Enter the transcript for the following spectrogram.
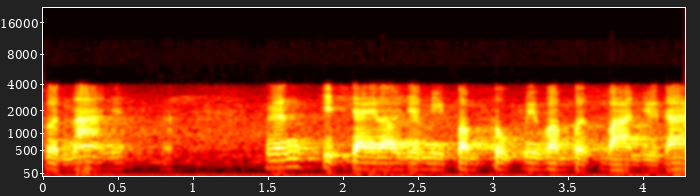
ส่วนหน้าเนี่ย เพราะฉะนั้นจิตใจเราจะมีความสุขมีความเบิกบานอยู่ได้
